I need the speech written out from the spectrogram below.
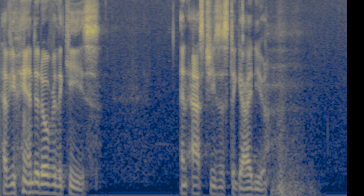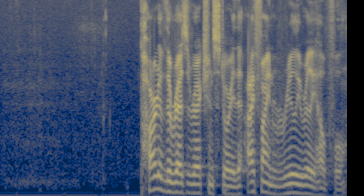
Have you handed over the keys and asked Jesus to guide you? Part of the resurrection story that I find really, really helpful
